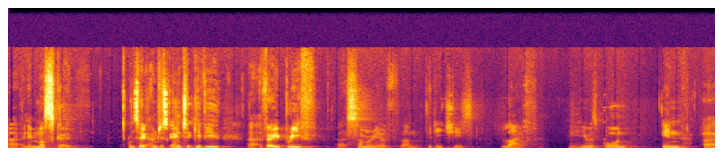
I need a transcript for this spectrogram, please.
uh, and in Moscow. And so I'm just going to give you uh, a very brief uh, summary of um, Dadichi's life. He was born in uh,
